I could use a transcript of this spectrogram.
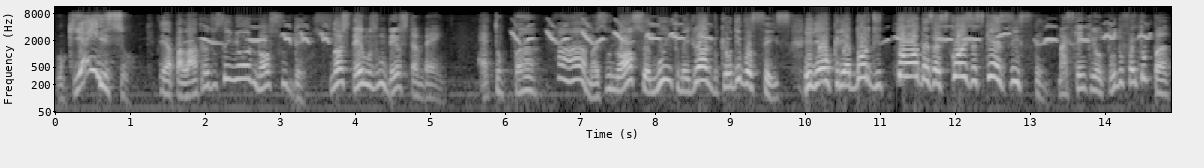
O que é isso? É a palavra do Senhor, nosso Deus. Nós temos um Deus também. É Tupã. Ah, mas o nosso é muito melhor do que o de vocês. Ele é o criador de todas as coisas que existem. Mas quem criou tudo foi Tupã.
